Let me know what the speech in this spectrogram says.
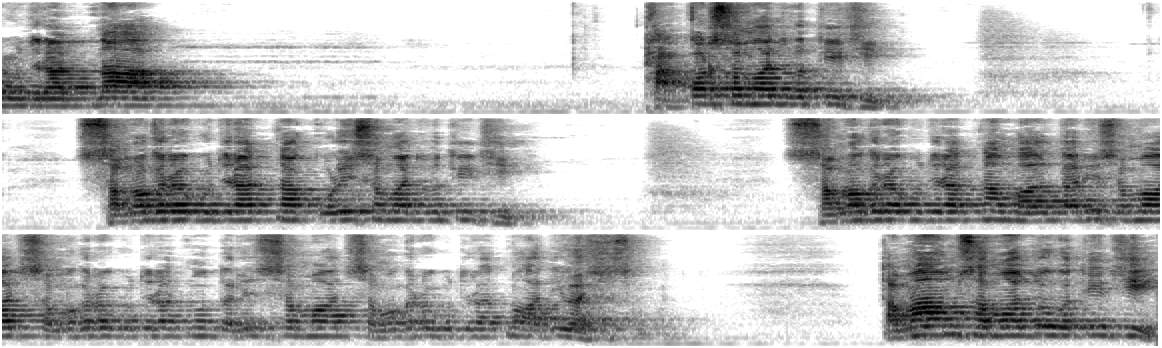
ગુજરાતના ઠાકોર સમાજ વતીથી, સમગ્ર ગુજરાતના કોળી સમાજ વતીથી, સમગ્ર ગુજરાતના માલધારી સમાજ, સમગ્ર ગુજરાતનો દલિત સમાજ, સમગ્ર ગુજરાતનો આદિવાસી સમાજ. તમામ સમાજો વતીથી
